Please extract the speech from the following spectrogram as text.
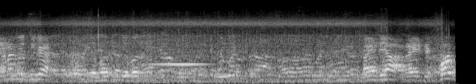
கணக்கு வச்சுக்க. ரைட்டியா ரைட்டு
